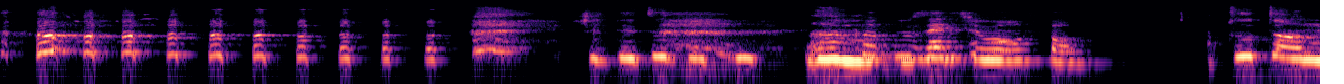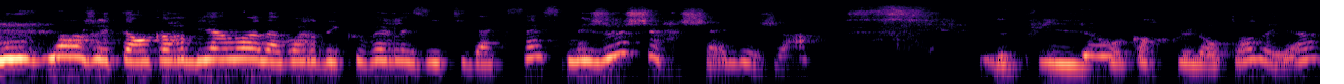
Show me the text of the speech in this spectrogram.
J'étais toute petite. Quand nous étions enfants. Tout un mouvement, j'étais encore bien loin d'avoir découvert les outils d'accès, mais je cherchais déjà, depuis encore plus longtemps d'ailleurs.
